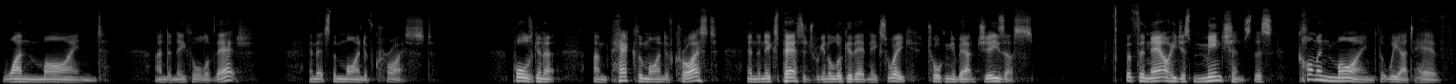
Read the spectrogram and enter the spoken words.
one mind underneath all of that, and that's the mind of Christ. Paul's going to unpack the mind of Christ in the next passage. We're going to look at that next week, talking about Jesus. But for now, he just mentions this common mind that we are to have.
